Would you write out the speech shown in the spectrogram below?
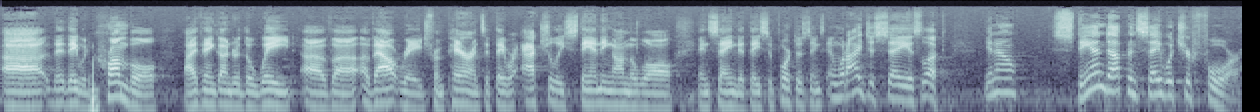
uh, they, would crumble. I think under the weight of, uh, of outrage from parents if they were actually standing on the wall and saying that they support those things. And what I just say is, look, you know, stand up and say what you're for,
